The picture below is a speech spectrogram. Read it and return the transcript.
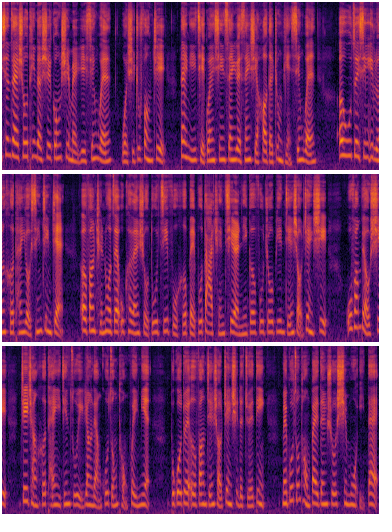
现在收听的是《公视每日新闻》，我是朱凤志，带你一起关心三月三十号的重点新闻。俄乌最新一轮和谈有新进展，俄方承诺在乌克兰首都基辅和北部大城切尔尼戈夫周边减少战事。乌方表示，这场和谈已经足以让两国总统会面。不过，对俄方减少战事的决定，美国总统拜登说拭目以待。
